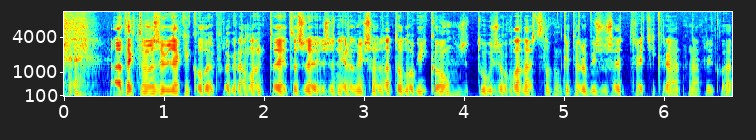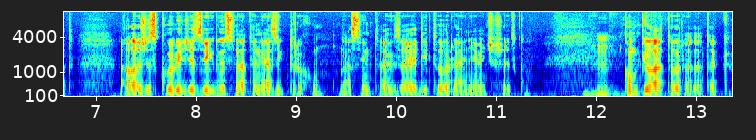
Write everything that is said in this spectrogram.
a tak to môže byť akýkoľvek program, len to je to, že, že nerozmýšľaš na to logikou, že tu už ovládaš celkom, keď to robíš už aj tretíkrát napríklad, ale že skôr ide zvyknúť si na ten jazyk trochu, na syntax, za editor a neviem čo všetko. Mm-hmm. Kompilátor a tak.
